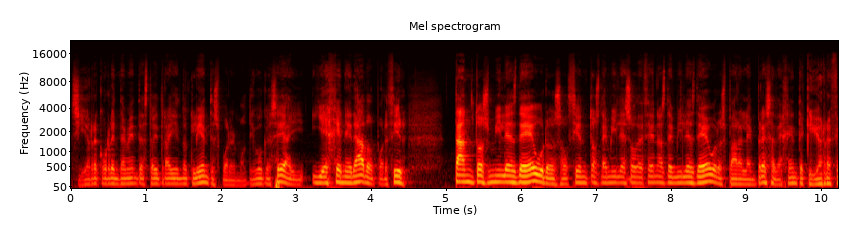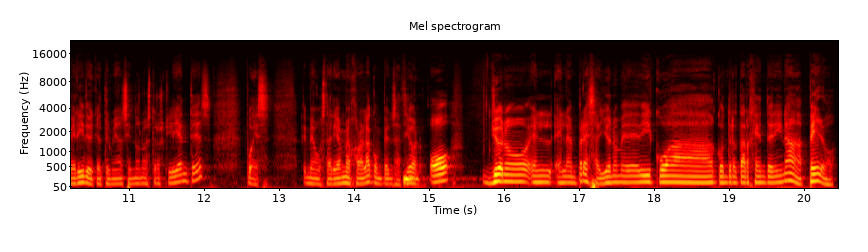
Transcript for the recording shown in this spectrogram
si yo recurrentemente estoy trayendo clientes por el motivo que sea y, he generado, por decir, tantos miles de euros o cientos de miles o decenas de miles de euros para la empresa de gente que yo he referido y que terminan siendo nuestros clientes, pues me gustaría mejorar la compensación. O yo no, en, la empresa, yo no me dedico a contratar gente ni nada, pero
